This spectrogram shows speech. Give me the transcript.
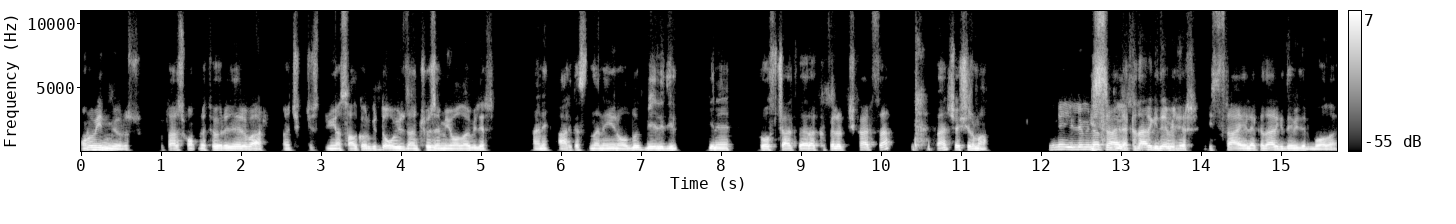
Onu bilmiyoruz. Bu tarz komplo teorileri var açıkçası. Dünya Sağlık Örgütü de o yüzden çözemiyor olabilir. Hani arkasında neyin olduğu belli değil. Yine Rothschild ve Rockefeller çıkarsa ben şaşırmam. Yine Illuminati İsrail'e diyorsun. kadar gidebilir. İsrail'e kadar gidebilir bu olay.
